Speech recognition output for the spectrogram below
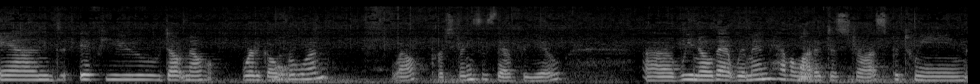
And if you don't know where to go for one, well, Purse Strings is there for you. Uh, we know that women have a lot of distrust between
